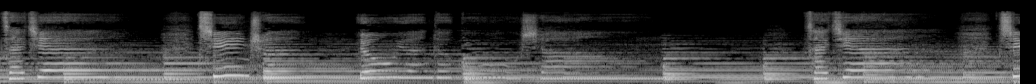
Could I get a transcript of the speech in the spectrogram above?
再见，青春，永远的故乡。再见，青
